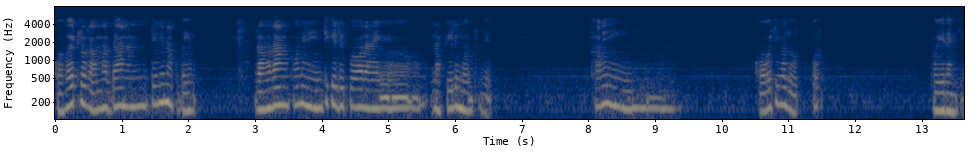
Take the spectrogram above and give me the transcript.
కువైట్లో రమదాన్ అంటేనే నాకు భయం. రమదాన్కు నేను ఇంటికి వెళ్ళిపోవాలనే నా ఫీలింగ్ ఉంటుంది. కానీ కోటి వాళ్ళు ఒప్పుకోరు. పోయేదానికి.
